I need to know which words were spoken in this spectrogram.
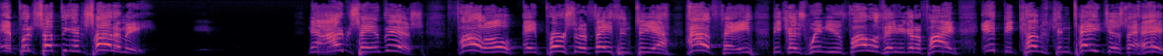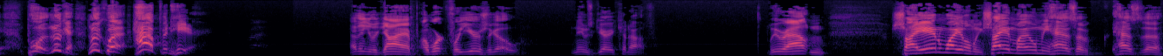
It put something inside of me. Now, I'm saying this follow a person of faith until you have faith, because when you follow them, you're going to find it becomes contagious. Hey, boy, look at look what happened here. I think of a guy I worked for years ago. His name is Gary Knauf. We were out in Cheyenne, Wyoming. Cheyenne, Wyoming has a has the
